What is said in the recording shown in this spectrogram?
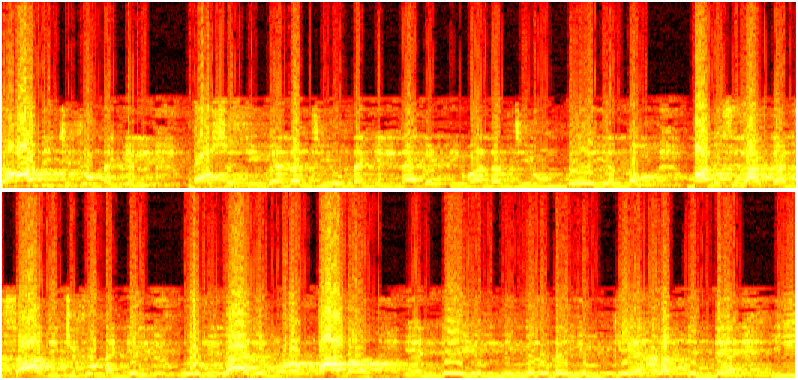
സാധിച്ചിട്ടുണ്ടെങ്കിൽ പോസിറ്റീവ് എനർജി ഉണ്ടെങ്കിൽ നെഗറ്റീവ് എനർജി ഉണ്ട് എന്നും മനസ്സിലാക്കാൻ സാധിച്ചിട്ടുണ്ടെങ്കിൽ ഒരു കാര്യം ഉറപ്പാണ് എന്റെയും നിങ്ങളുടെയും കേരളത്തിന്റെ ഈ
